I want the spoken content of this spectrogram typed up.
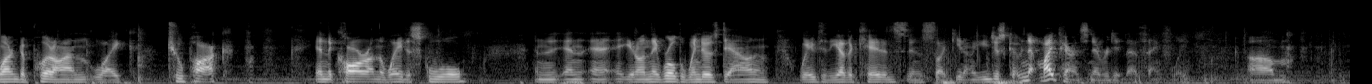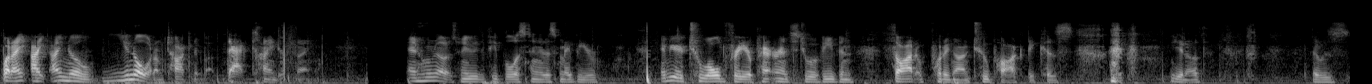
wanted to put on like Tupac in the car on the way to school. And, and, and you know and they rolled the windows down and waved to the other kids. And it's like you know you just my parents never did that thankfully. Um, but I, I, I know you know what I'm talking about that kind of thing. And who knows maybe the people listening to this maybe you're maybe you're too old for your parents to have even thought of putting on Tupac because you know it was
